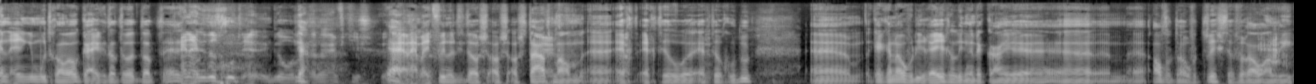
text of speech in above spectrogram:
en, en je moet gewoon wel kijken dat... we- dat hè, En hij doet het goed, hè? Ik bedoel, Ja. eh, eventjes. Ja, ja, nee, maar ik vind dat hij het als, als, als staatsman eh, echt, echt, heel, eh, echt heel goed doet. Ehm, kijk, en over die regelingen, daar kan je eh, eh, altijd over twisten. Vooral aan die...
